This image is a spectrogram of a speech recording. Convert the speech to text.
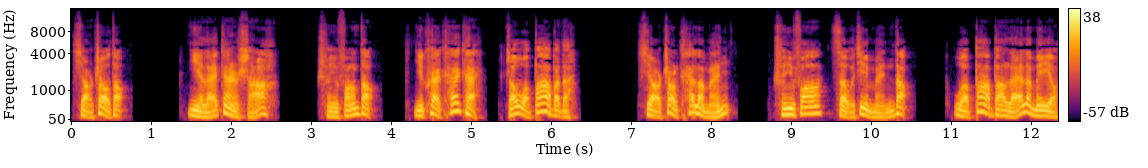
小赵道：“你来干啥？”春芳道：“你快开开，找我爸爸的。”小赵开了门，春芳走进门道：“我爸爸来了没有？”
